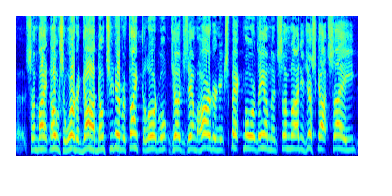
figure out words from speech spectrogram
uh, somebody knows the Word of God, don't you never think the Lord won't judge them harder and expect more of them than somebody just got saved?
